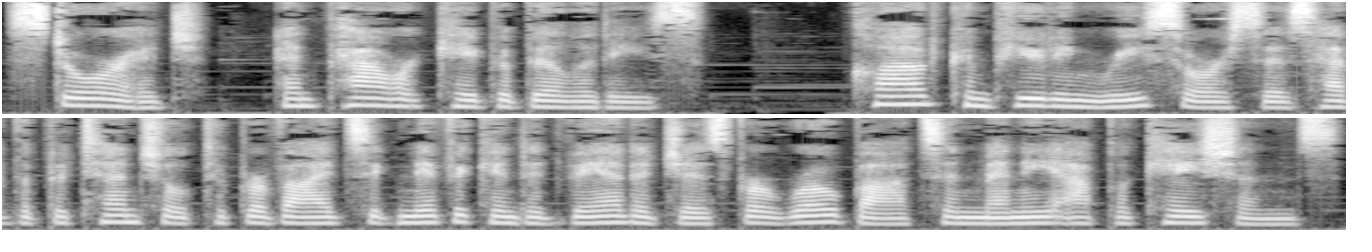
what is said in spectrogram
storage, and power capabilities. Cloud computing resources have the potential to provide significant advantages for robots in many applications.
